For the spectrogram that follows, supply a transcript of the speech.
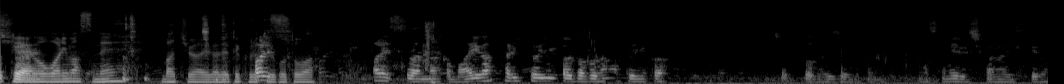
試合が終わりますね。バチュアイが出てくるということは。パレスはなんか前がかりというかガブラマというかちょっと大丈夫かな、まあ、攻めるしかないですけど。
